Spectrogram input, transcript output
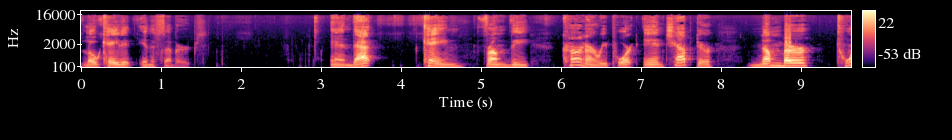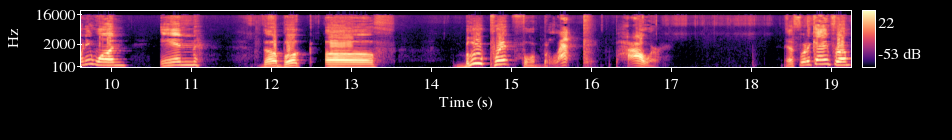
located in the suburbs. And that came from the Kerner report in chapter number 21 in the book of Blueprint for Black Power. That's where it came from.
